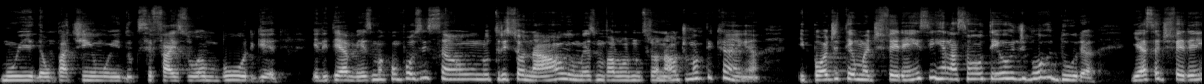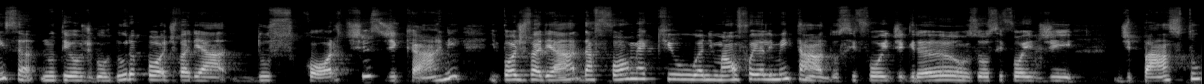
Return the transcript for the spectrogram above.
moída, um patinho moído que você faz o hambúrguer, ele tem a mesma composição nutricional e o mesmo valor nutricional de uma picanha. E pode ter uma diferença em relação ao teor de gordura. E essa diferença no teor de gordura pode variar dos cortes de carne e pode variar da forma que o animal foi alimentado, se foi de grãos ou se foi de de pasto,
